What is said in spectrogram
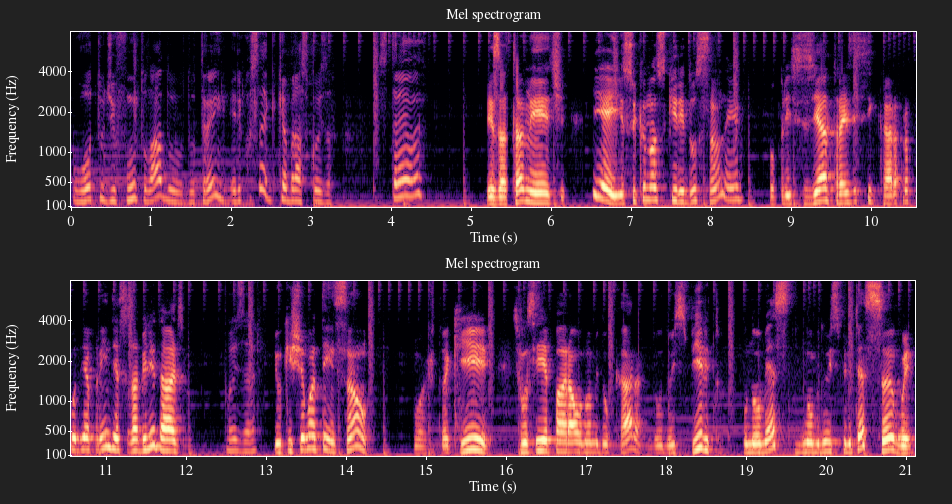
o outro defunto lá do, do trem, ele consegue quebrar as coisas. Estranho, né? Exatamente. E é isso que o nosso querido Sam lembra. Eu preciso ir atrás desse cara para poder aprender essas habilidades. Pois é. E o que chama atenção, mostro aqui, se você reparar o nome do cara, do, do espírito, o nome, é, o nome do espírito é Subway.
